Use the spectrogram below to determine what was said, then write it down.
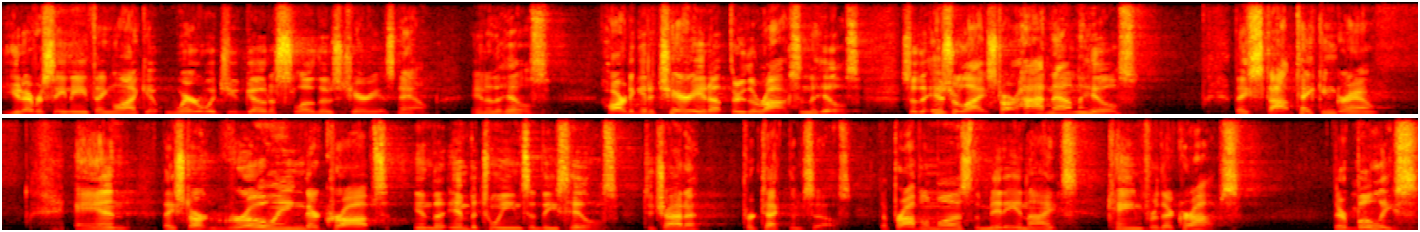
you never seen anything like it, where would you go to slow those chariots down? Into the hills. Hard to get a chariot up through the rocks in the hills. So the Israelites start hiding out in the hills. They stop taking ground and they start growing their crops in the in betweens of these hills to try to protect themselves. The problem was the Midianites came for their crops. They're bullies.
